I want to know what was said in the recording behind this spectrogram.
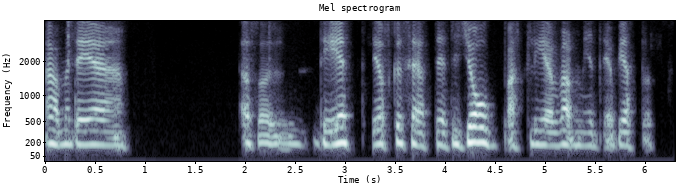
Ja, men det är, alltså, det är ett, jag skulle säga att det är ett jobb att leva med diabetes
